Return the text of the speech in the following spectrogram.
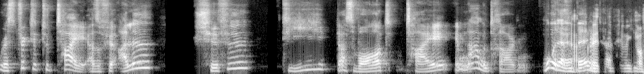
restricted to Thai, also für alle Schiffe, die das Wort Thai im Namen tragen. Oh, der Ja, Rebell. Upgrades sind für mich auch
